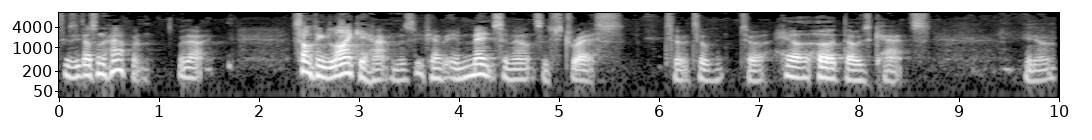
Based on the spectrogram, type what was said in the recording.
because it doesn't happen without something like it happens if you have immense amounts of stress to to to herd those cats, you know.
